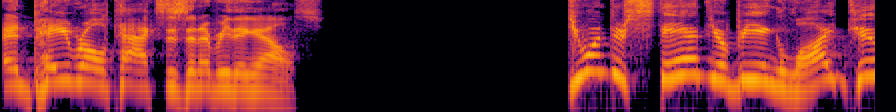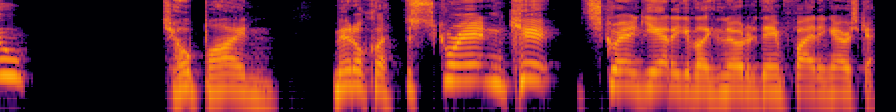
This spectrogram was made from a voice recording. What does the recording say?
and payroll taxes and everything else. Do you understand you're being lied to? Joe Biden, middle class, the Scranton kid. Scranton, you got to give like the Notre Dame fighting Irish guy.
